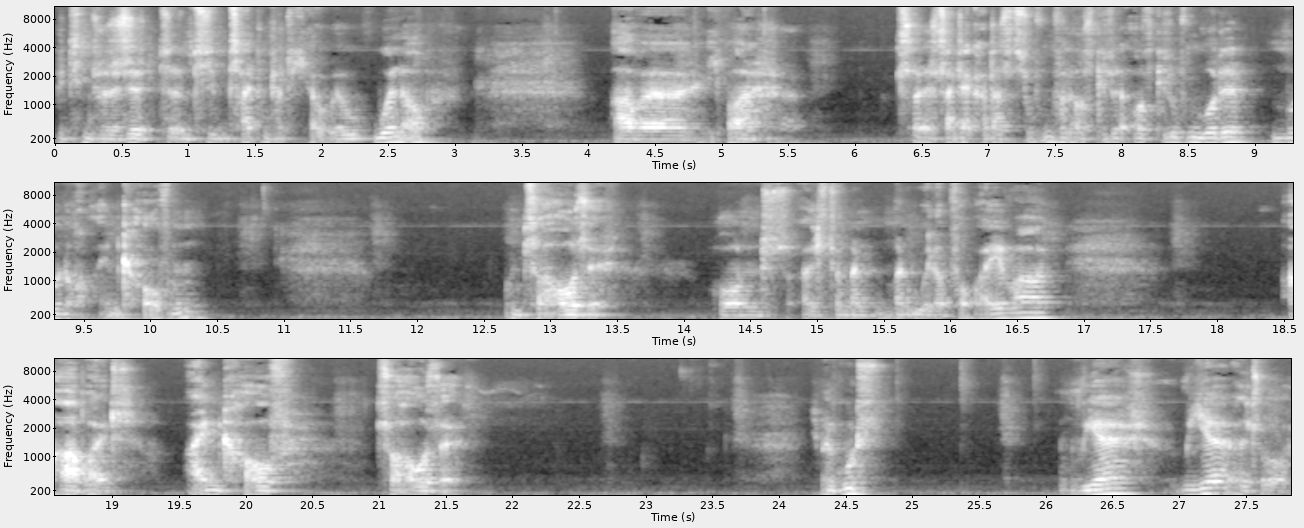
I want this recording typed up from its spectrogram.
beziehungsweise zu dem Zeitpunkt hatte ich ja Urlaub. Aber ich war seit der Katastrophenfall ausgerufen wurde, nur noch einkaufen und zu Hause. Und als dann mein, mein Urlaub vorbei war, Arbeit, Einkauf, zu Hause. Ich meine, gut, wir, wir, also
